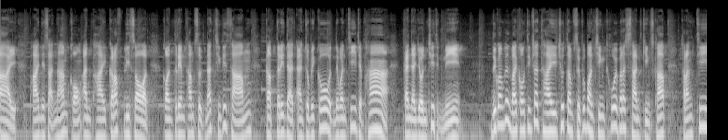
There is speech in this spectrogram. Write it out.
กาย ภายในสระน้ำของอัลไพน์กอล์ฟรีสอร์ทก่อนเตรียมทำศึกนัดชิงที่ 3 กับตรินิแดดแอนด์โตเบโกในวันที่ 15 กันยายนที่ถึงนี้ ดูความเคลื่อนไหวของทีมชาติไทย ชุดทำศึกฟุตบอลชิงถ้วยพระราชทานคิงส์คัพครั้งที่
